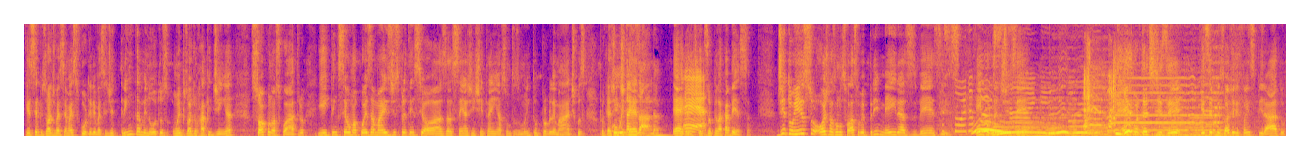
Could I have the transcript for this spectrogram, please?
que esse episódio vai ser mais curto. Ele vai ser de 30 minutos, um episódio rapidinha, só com nós quatro. E tem que ser uma coisa mais despretensiosa, sem a gente entrar em assuntos muito problemáticos. Porque a Com gente muita quer. risada. É, que a gente É. quer desopilar a cabeça. Dito isso, hoje nós vamos falar sobre primeiras vezes. É importante dizer. É importante dizer que esse episódio ele foi inspirado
